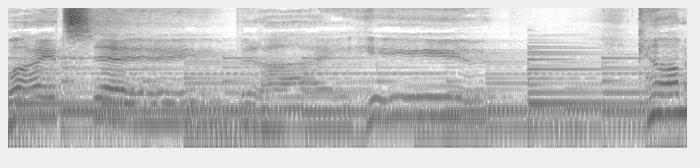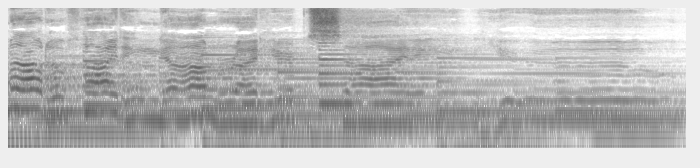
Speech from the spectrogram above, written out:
Quite say, but I hear. Come out of hiding, I'm right here beside you.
